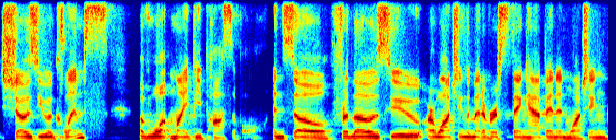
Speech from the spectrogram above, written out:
shows you a glimpse of what might be possible. And so, for those who are watching the metaverse thing happen and watching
